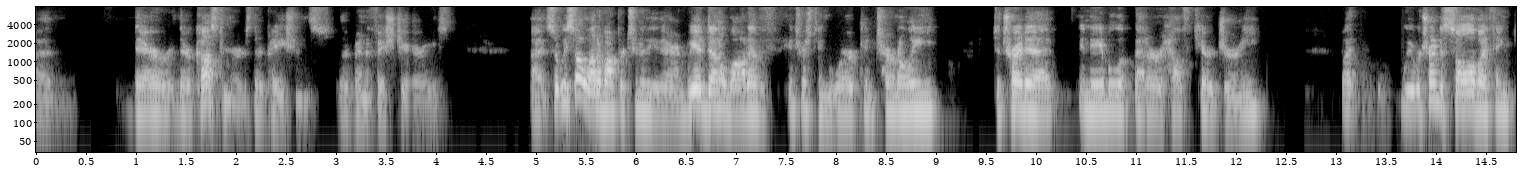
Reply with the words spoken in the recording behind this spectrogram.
uh, their their customers, their patients, their beneficiaries. Uh, so we saw a lot of opportunity there, and we had done a lot of interesting work internally to try to enable a better healthcare journey. But we were trying to solve, I think,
